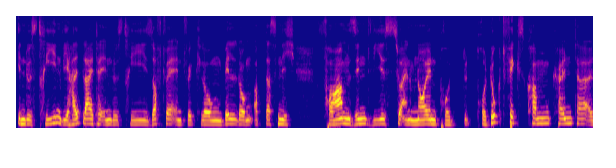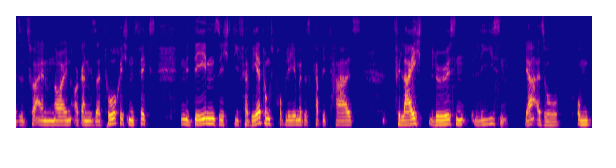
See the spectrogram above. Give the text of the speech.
Industrien wie Halbleiterindustrie, Softwareentwicklung, Bildung, ob das nicht Form sind, wie es zu einem neuen Pro Produktfix kommen könnte, also zu einem neuen organisatorischen Fix, mit dem sich die Verwertungsprobleme des Kapitals vielleicht lösen ließen. Ja, also um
